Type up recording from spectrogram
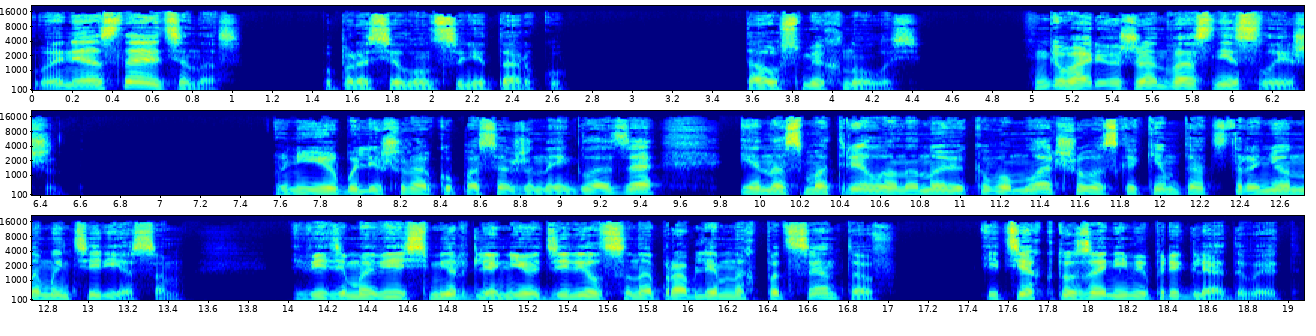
«Вы не оставите нас?» Попросил он санитарку. Та усмехнулась. «Говорю же, он вас не слышит». У нее были широко посаженные глаза, и она смотрела на Новикова-младшего с каким-то отстраненным интересом. Видимо, весь мир для нее делился на проблемных пациентов и тех, кто за ними приглядывает.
